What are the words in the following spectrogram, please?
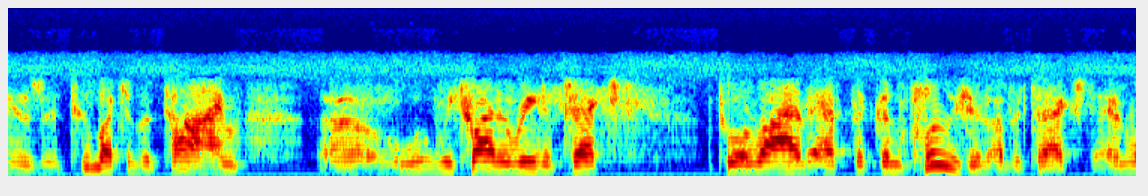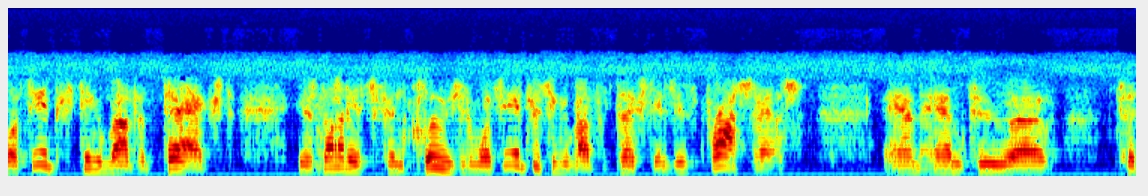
is too much of the time uh, we try to read a text to arrive at the conclusion of the text. And what's interesting about the text is not its conclusion. What's interesting about the text is its process, and and to uh, to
